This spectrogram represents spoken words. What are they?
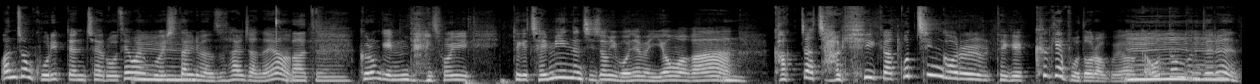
완전 고립된 채로 생활고에 시달리면서 살잖아요. 맞아. 그런 게 있는데 저희 되게 재미있는 지점이 뭐냐면 이 영화가 음. 각자 자기가 꽂힌 거를 되게 크게 보더라고요. 그러니까 음, 어떤 분들은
